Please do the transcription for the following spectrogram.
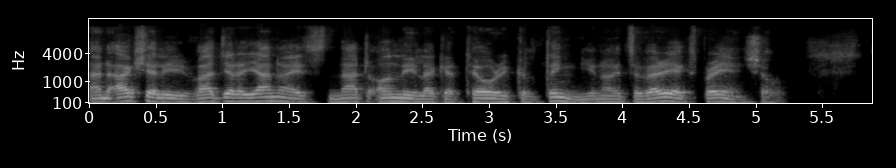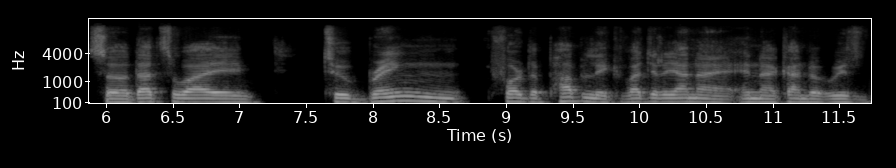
and actually vajrayana is not only like a theoretical thing you know it's a very experiential. So that's why to bring for the public vajrayana in a kind of with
